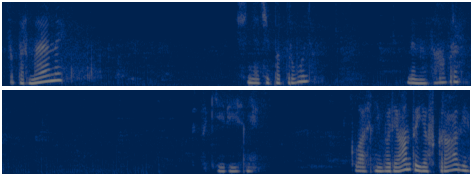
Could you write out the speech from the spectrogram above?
Супермени, щенячий патруль, динозаври. Ось такі різні. Класні варіанти, яскраві.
